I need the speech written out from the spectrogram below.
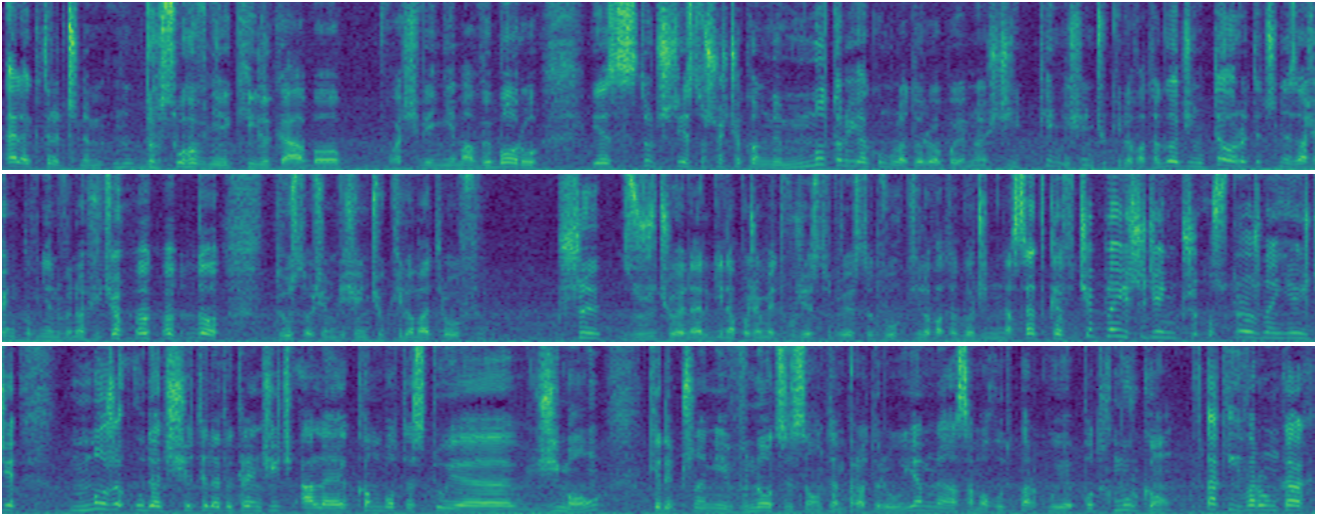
elektrycznym, dosłownie kilka, bo właściwie nie ma wyboru. Jest 136-konny motor i akumulatory o pojemności 50 kWh. Teoretyczny zasięg powinien wynosić do 280 km przy zużyciu energii na poziomie 20-22 kWh na setkę. W cieplejszy dzień przy ostrożnej jeździe może udać się tyle wykręcić, ale kombo testuje zimą, kiedy przynajmniej w nocy są temperatury ujemne, a samochód parkuje pod chmurką. W takich warunkach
